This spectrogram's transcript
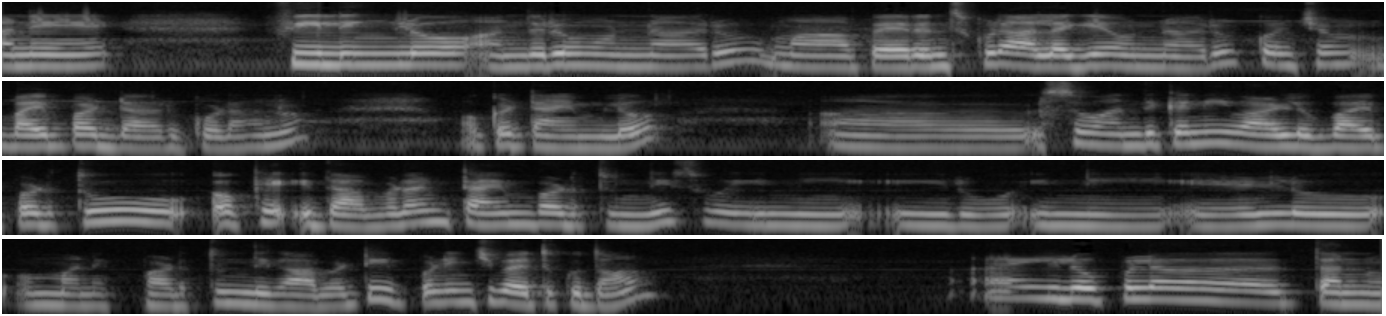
అనే ఫీలింగ్లో అందరూ ఉన్నారు. మా పేరెంట్స్ కూడా అలాగే ఉన్నారు. కొంచెం భయపడ్డారు కూడాను ఒక టైంలో. సో అందుకని వాళ్ళు భయపడుతూ ఓకే ఇది అవ్వడానికి టైం పడుతుంది. సో ఇన్ని ఈ రో ఇన్ని ఏళ్ళు మనకి పడుతుంది కాబట్టి ఇప్పటి నుంచి వెతుకుదాం. ఈ లోపల తను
